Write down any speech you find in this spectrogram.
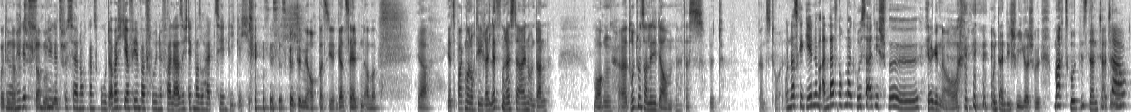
heute Ja, Nacht mir geht's, schlafen mir wir geht's gut. bisher noch ganz gut. Aber ich gehe auf jeden Fall früh in eine Falle. Also ich denke mal so halb zehn liege ich. das könnte mir auch passieren, ganz selten, aber ja. Jetzt packen wir noch die letzten Reste ein und dann morgen äh, drückt uns alle die Daumen. Ne? Das wird ganz toll. Und aus gegebenem Anlass nochmal Grüße an die Schwö. Ja, genau. und an die Schwiegerschwö. Macht's gut, bis dann. Ciao, ciao. Ciao.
